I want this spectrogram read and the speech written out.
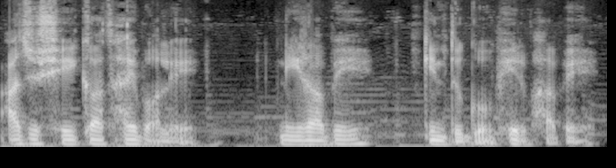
আজও সেই কথাই বলে, নীরবে কিন্তু গভীরভাবে।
